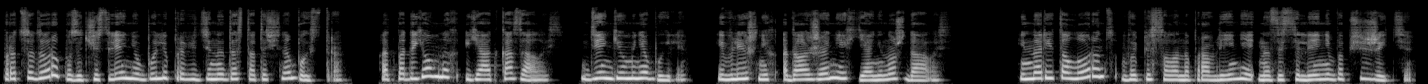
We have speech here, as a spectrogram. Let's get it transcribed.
Процедуры по зачислению были проведены достаточно быстро. От подъемных я отказалась, деньги у меня были, и в лишних одолжениях я не нуждалась. Инарита Лоренс выписала направление на заселение в общежитие,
